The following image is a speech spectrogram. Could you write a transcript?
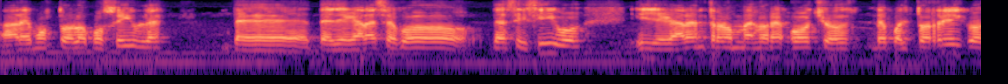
haremos todo lo posible de, de, llegar a ese juego decisivo y llegar entre los mejores ocho de Puerto Rico.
